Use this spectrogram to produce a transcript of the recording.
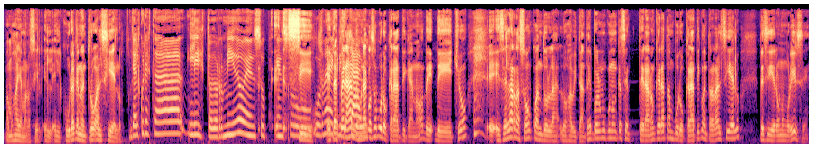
vamos a llamarlo así, el, el cura que no entró al cielo. Ya el cura está listo, dormido en su, en su Eh, sí, urna de está esperando, es una cosa burocrática, ¿no? De, de hecho, eh, esa es la razón cuando la- los habitantes del pueblo Mucununca se enteraron que era tan burocrático entrar al cielo, decidieron no morirse.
